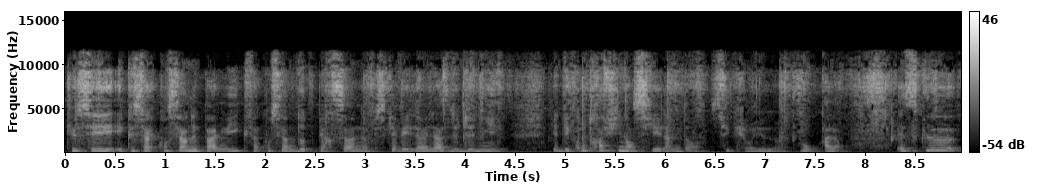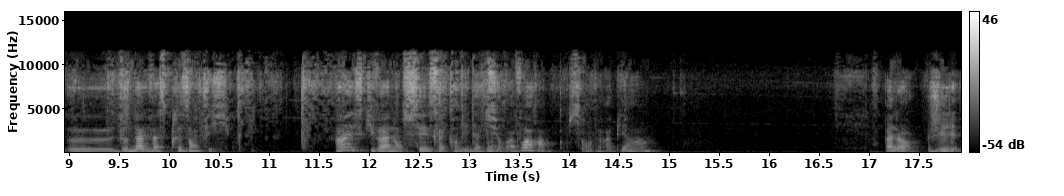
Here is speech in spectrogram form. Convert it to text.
Que et que ça ne concerne pas lui, que ça concerne d'autres personnes, parce qu'il y avait l'as de denier. Il y a des contrats financiers là-dedans. C'est curieux. Hein. Bon, alors, est-ce que euh, Donald va se présenter? Hein, Est-ce qu'il va annoncer sa candidature? À voir, comme ça on verra bien. Alors, j'ai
